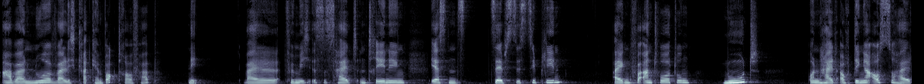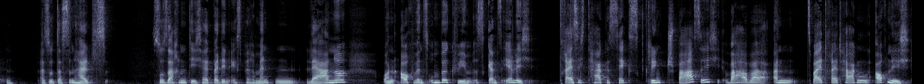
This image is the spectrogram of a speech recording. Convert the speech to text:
Aber nur weil ich gerade keinen Bock drauf habe, weil für mich ist es halt ein Training, erstens Selbstdisziplin, Eigenverantwortung, Mut und halt auch Dinge auszuhalten. Also das sind halt so Sachen, die ich halt bei den Experimenten lerne. Und auch wenn es unbequem ist, ganz ehrlich, 30 Tage Sex klingt spaßig, war aber an zwei, drei Tagen auch nicht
